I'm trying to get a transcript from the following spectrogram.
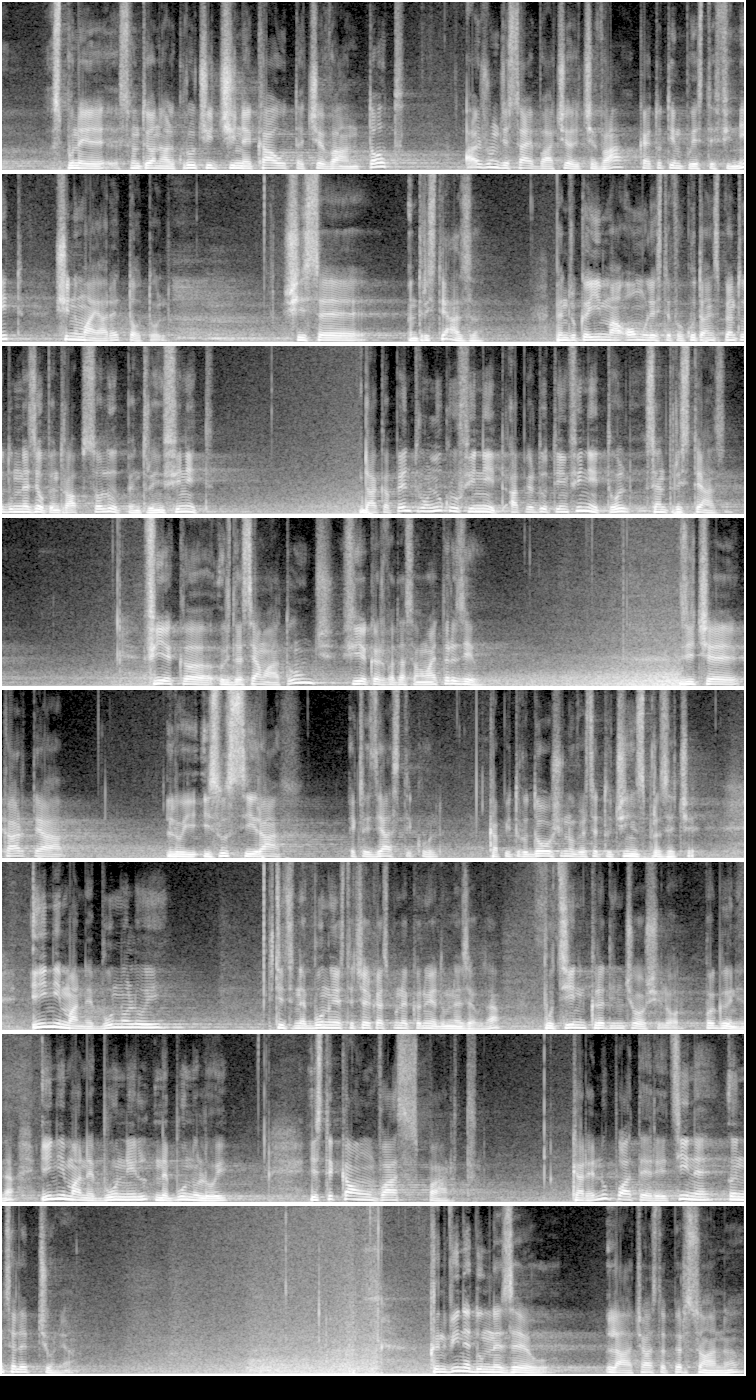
spune Sfântul Ioan al Crucii, cine caută ceva în tot, ajunge să aibă acel ceva, care tot timpul este finit și nu mai are totul. Și se întristează. Pentru că inima omului este făcută pentru Dumnezeu, pentru absolut, pentru infinit. Dacă pentru un lucru finit a pierdut infinitul, se întristează. Fie că își dă seama atunci, fie că își va da seama mai târziu. Zice cartea lui Isus Sirach, Ecleziasticul, capitolul 21, versetul 15. Inima nebunului, știți, nebunul este cel care spune că nu e Dumnezeu, da? puțin credincioșilor, păgânii, da? Inima nebunil, nebunului este ca un vas spart, care nu poate reține înțelepciunea. Când vine Dumnezeu la această persoană,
